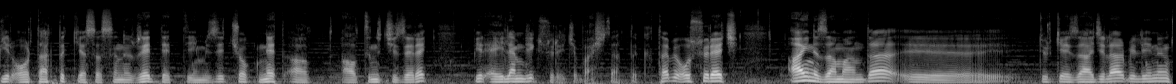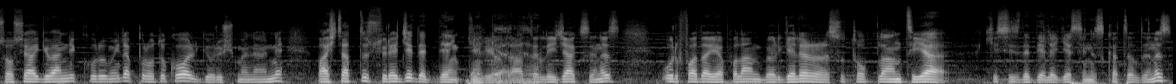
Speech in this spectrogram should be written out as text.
bir ortaklık yasasını reddettiğimizi çok net alt, altını çizerek bir eylemlik süreci başlattık. Tabii o süreç aynı zamanda e, Türkiye Eczacılar Birliği'nin Sosyal Güvenlik Kurumu ile protokol görüşmelerini başlattığı sürece de denk geliyordu. Geldi, Hatırlayacaksınız Urfa'da yapılan bölgeler arası toplantıya ki siz de delegesiniz katıldığınız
